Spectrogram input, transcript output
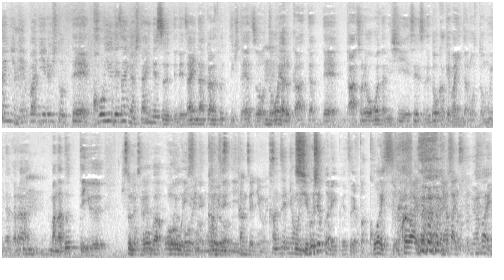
際に現場にいる人ってこういうデザインがしたいんですってデザイナーから降ってきたやつをどうやるかってやって、あそれを覚えたのに CSS でどう書けばいいんだろうと思いながらうん。学ぶっていう人の方が多いですね。完全に。完全に多い完全に多い司法書から行くやつはやっぱ怖いっすよ。怖いやばいですやばい。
